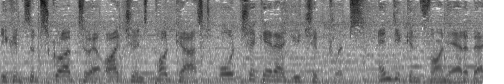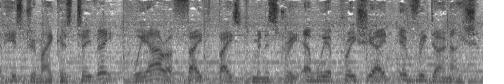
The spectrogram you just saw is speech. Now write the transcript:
You can subscribe to our iTunes podcast or check out our YouTube clips. And you can find out about History Makers TV. We are a faith based ministry and we appreciate every donation.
